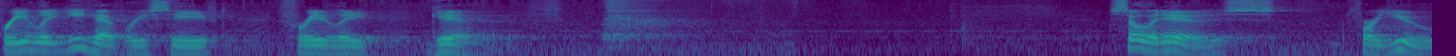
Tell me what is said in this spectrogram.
Freely ye have received, freely give. So it is for you,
